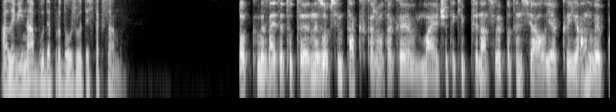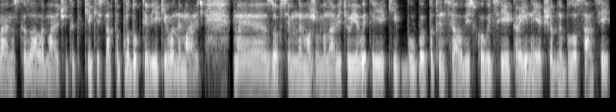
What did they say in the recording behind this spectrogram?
але війна буде продовжуватись так само. Ну, ви знаєте, тут е, не зовсім так, скажімо так, е, маючи такий фінансовий потенціал, як Іран, ви правильно сказали, маючи таку кількість нафтопродуктів, які вони мають, ми зовсім не можемо навіть уявити, який був би потенціал військовий цієї країни, якщо б не було санкцій.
